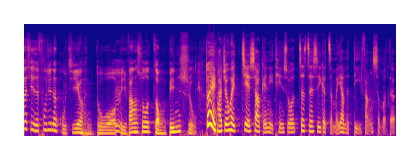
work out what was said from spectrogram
那其实附近的古迹也有很多，嗯、比方说总兵署，对，他就会介绍给你听说，这这是一个怎么样的地方什么的。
